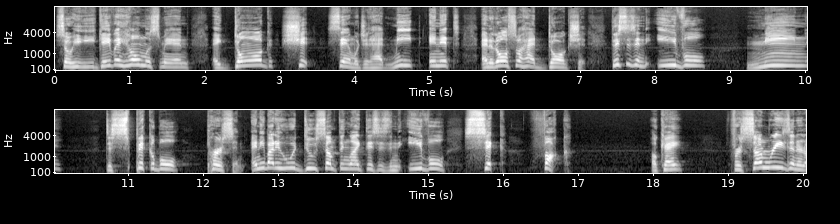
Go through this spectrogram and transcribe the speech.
so he gave a homeless man a dog shit sandwich. It had meat in it and it also had dog shit. This is an evil, mean, despicable person. Anybody who would do something like this is an evil, sick fuck. Okay? For some reason, an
